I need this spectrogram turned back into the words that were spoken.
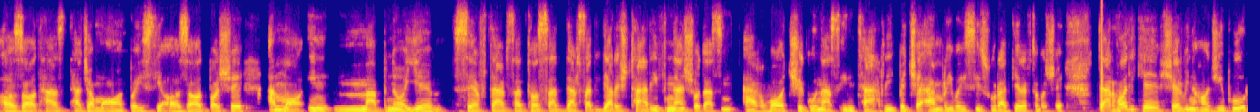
آزاد هست تجمعات بایستی آزاد باشه. اما این مبنای صرف درصد تا صد درصدی درش تعریف نشده است. این اقوا چگونه است؟ این تحریک به چه امری بایستی صورت گرفته باشه؟ در حالی که شروین حاجی پور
